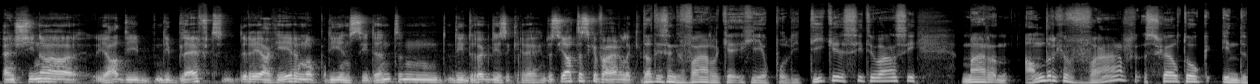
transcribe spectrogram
En China, ja, die, die blijft reageren op die incidenten, die druk die ze krijgen. Dus ja, het is gevaarlijk. Dat is een gevaarlijke geopolitieke situatie. Maar een ander gevaar schuilt ook in de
